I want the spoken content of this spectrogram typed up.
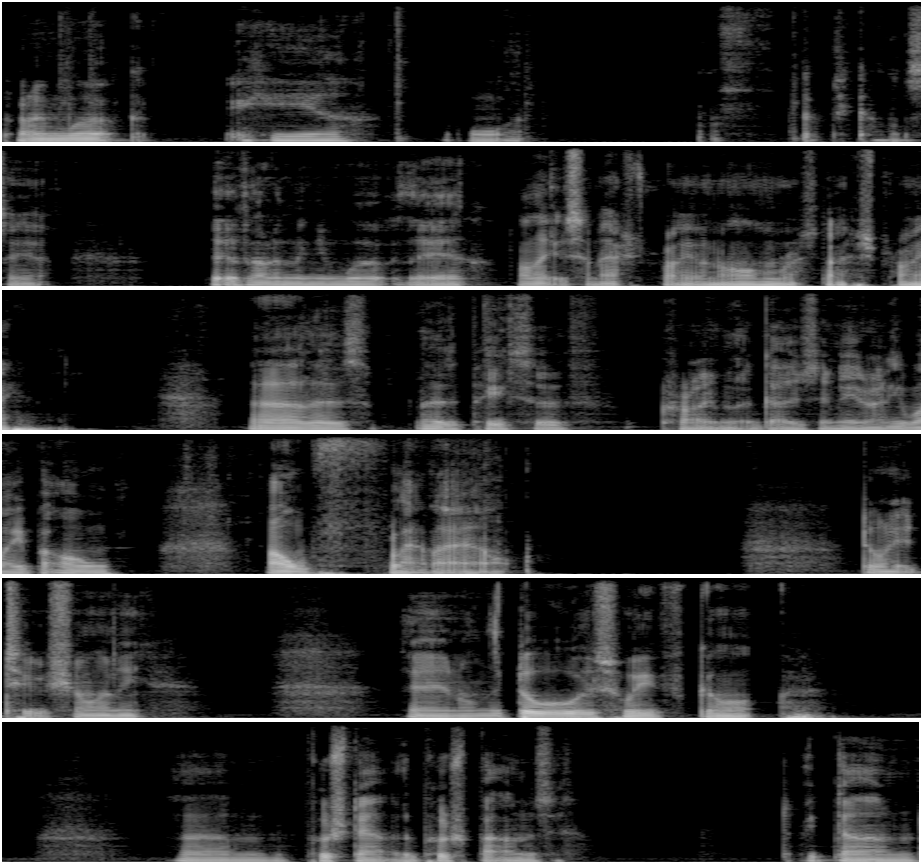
chrome work here or you can't see it bit of aluminium work there. I think it's an ashtray, an armrest ashtray. Uh, there's there's a piece of chrome that goes in here anyway, but I'll I'll flat that out. Don't want it too shiny. Then on the doors we've got um, pushed out the push buttons to be done.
